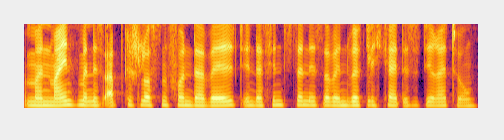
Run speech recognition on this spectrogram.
man meint, man ist abgeschlossen von der Welt in der Finsternis, aber in Wirklichkeit ist es die Rettung.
